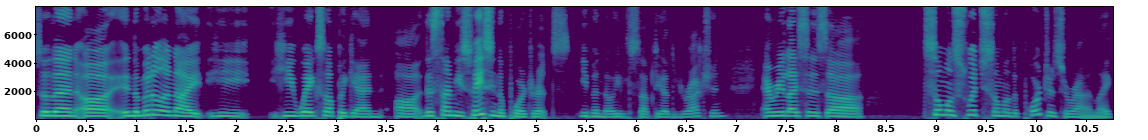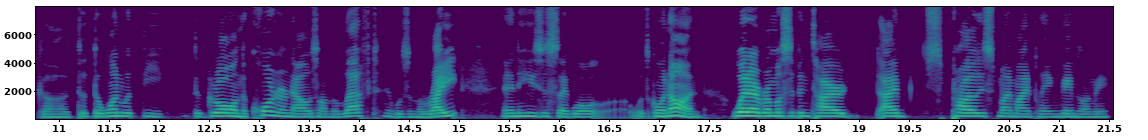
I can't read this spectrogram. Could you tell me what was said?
So then uh, in the middle of the night, he he wakes up again. Uh, this time he's facing the portraits, even though he slept the other direction, and realizes uh, someone switched some of the portraits around. Like uh, the the one with the the girl on the corner now is on the left. It was on the right, and he's just like, well, what's going on? Whatever. I must have been tired. I it's probably just my mind playing games on me.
